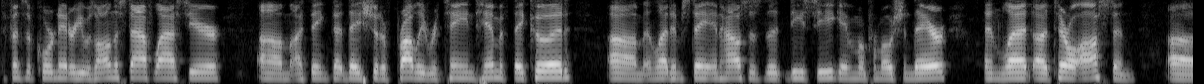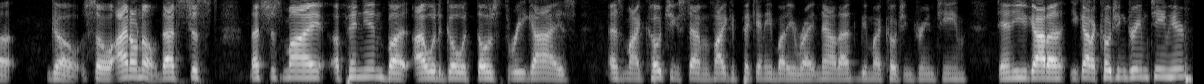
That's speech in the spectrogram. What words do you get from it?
defensive coordinator. He was on the staff last year. Um, I think that they should have probably retained him if they could um, and let him stay in house as the DC, gave him a promotion there, and let uh, Teryl Austin uh, go. So I don't know. That's just that's just my opinion, but I would go with those three guys as my coaching staff. If I could pick anybody right now, that'd be my coaching dream team. Danny, you got a you got a coaching dream team here?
